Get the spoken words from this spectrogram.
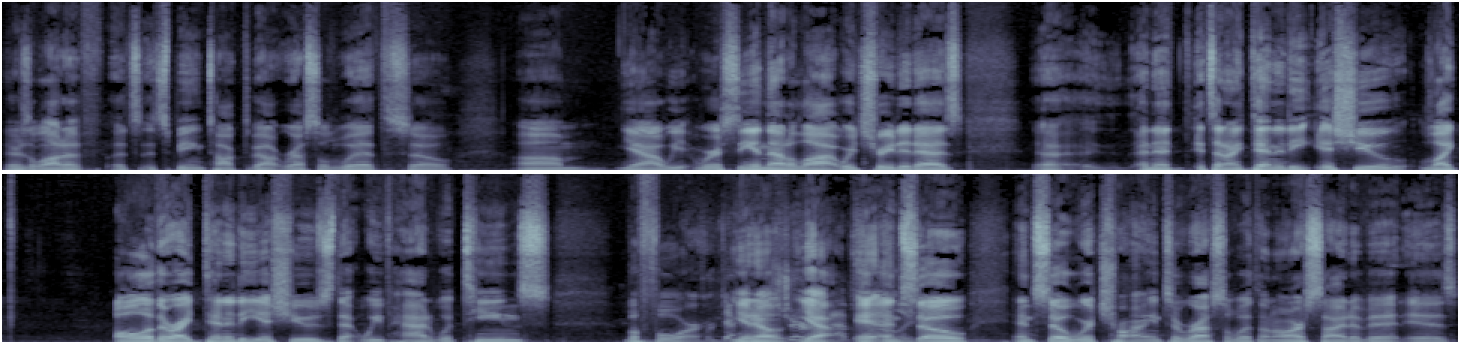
There's a lot of it's it's being talked about, wrestled with. So, um, yeah, we we're seeing that a lot. We treat it as uh, an it's an identity issue, like all other identity issues that we've had with teens before. For you know, sure, yeah, and, and so and so we're trying to wrestle with on our side of it is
